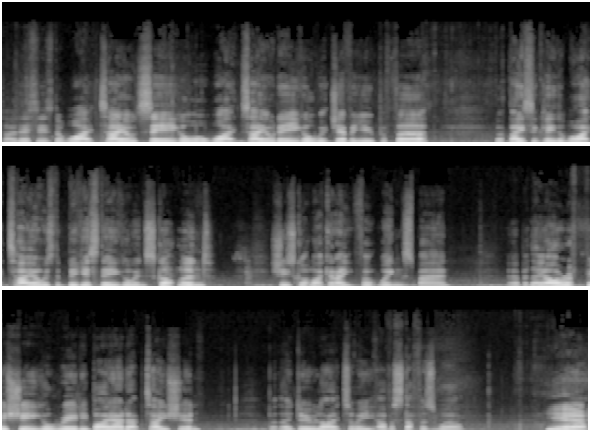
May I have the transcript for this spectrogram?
So this is the white-tailed sea eagle or white-tailed eagle, whichever you prefer. But basically, the white tail is the biggest eagle in Scotland. She's got like an eight-foot wingspan. Uh, but they are a fish eagle really by adaptation. But they do like to eat other stuff as well. Yeah.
